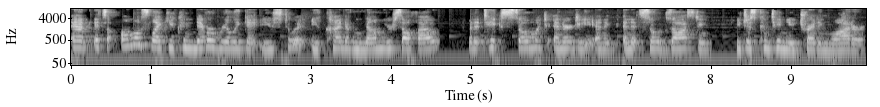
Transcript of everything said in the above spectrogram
And it's almost like you can never really get used to it. You kind of numb yourself out, but it takes so much energy and, and it's so exhausting. You just continue treading water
